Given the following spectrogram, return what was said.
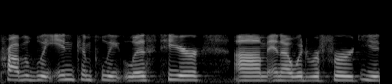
probably incomplete list here, um, and I would refer you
